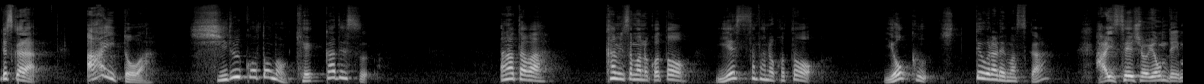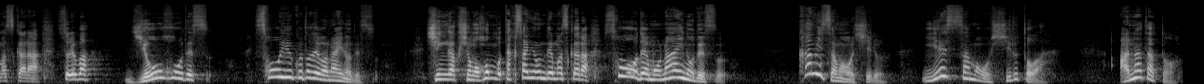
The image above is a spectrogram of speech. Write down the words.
ですから愛とは知ることの結果です。あなたは神様のことをイエス様のことをよく知っておられますか？はい聖書を読んでいますからそれは情報です。そういうことではないのです。神学書も本もたくさん読んでますからそうでもないのです。神様を知るイエス様を知るとはあなたと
